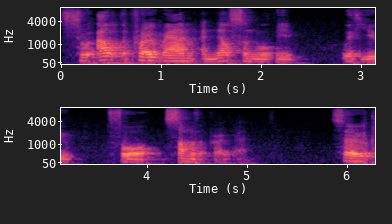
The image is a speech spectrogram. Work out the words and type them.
throughout the program, and Nelson will be with you for some of the program. So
